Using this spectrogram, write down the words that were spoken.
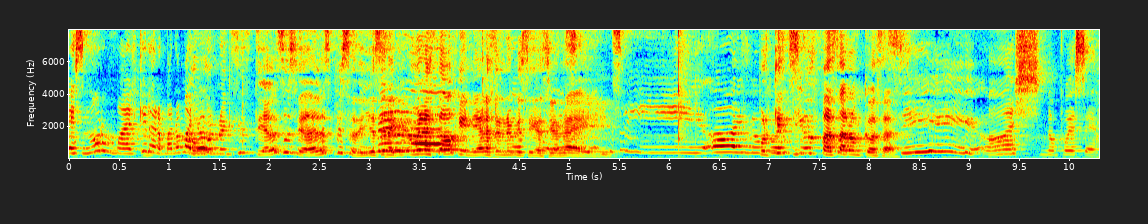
es normal que el hermano ¿Cómo mayor. no existía la sociedad de las pesadillas? la que hubiera estado genial hacer una investigación ahí. Sí, ay, no Porque puede sí nos pasaron cosas. Sí, ay, no puede ser.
